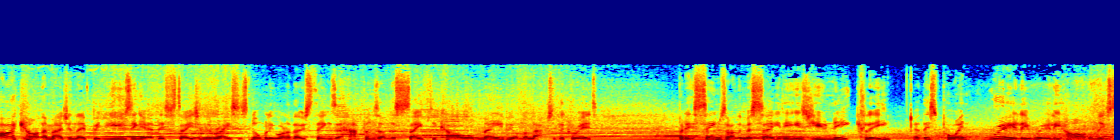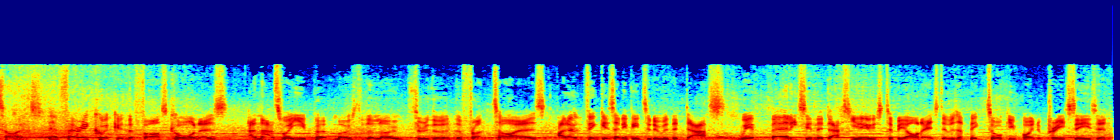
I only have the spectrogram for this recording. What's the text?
I can't imagine they've been using it at this stage in the race. It's normally one of those things that happens under safety car or maybe on the laps of the grid. But it seems like the Mercedes, uniquely, at this point, really, really hard on these tyres. They're very quick in the fast corners, and that's where you put most of the load through the, the front tyres. I don't think it's anything to do with the DAS. We've barely seen the DAS used, to be honest. It was a big talking point in pre-season.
